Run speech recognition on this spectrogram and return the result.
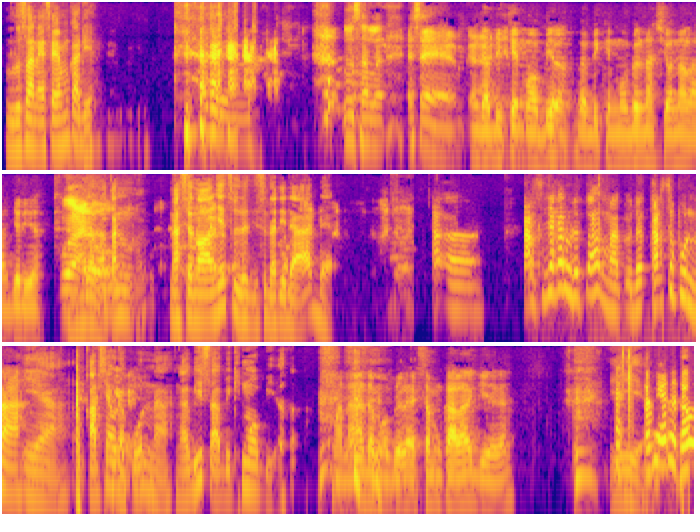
Lulusan SMK dia. Lulusan lah SM. Nggak bikin mobil, nggak bikin mobil nasional aja dia. Waduh. Enggak, kan nasionalnya sudah sudah tidak ada. Heeh. Karsnya kan udah tamat, udah karsnya punah. Iya, karsnya udah punah, nggak bisa bikin mobil. Mana ada mobil SMK lagi ya kan? iya. Tapi ada tahu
